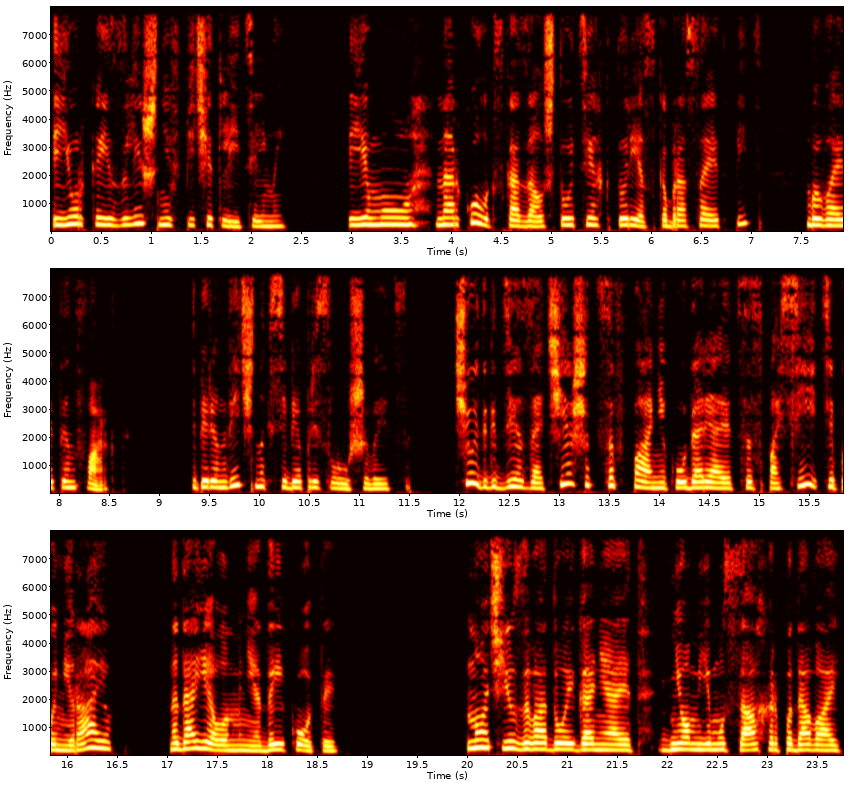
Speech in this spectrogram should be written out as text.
Юрка излишне впечатлительный. Ему нарколог сказал, что у тех, кто резко бросает пить, бывает инфаркт. Теперь он вечно к себе прислушивается. Чуть где зачешется, в панику ударяется «спасите, помираю». Надоел он мне, да и коты. Ночью за водой гоняет, днем ему сахар подавай,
